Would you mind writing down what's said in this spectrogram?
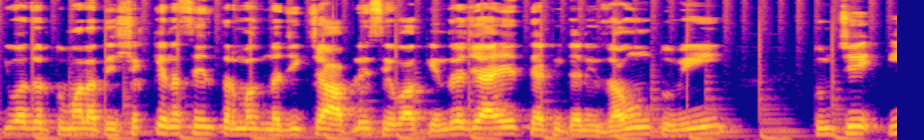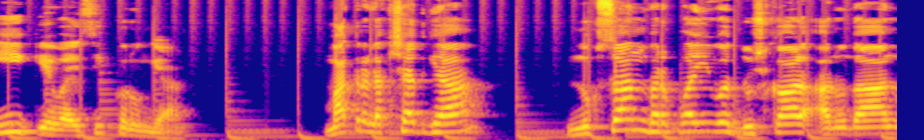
किंवा जर तुम्हाला ते शक्य नसेल तर मग नजीकच्या आपले सेवा केंद्र जे आहेत त्या ठिकाणी जाऊन तुम्ही तुमचे ई के वाय सी करून घ्या. मात्र लक्षात घ्या नुकसान भरपाई व दुष्काळ अनुदान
